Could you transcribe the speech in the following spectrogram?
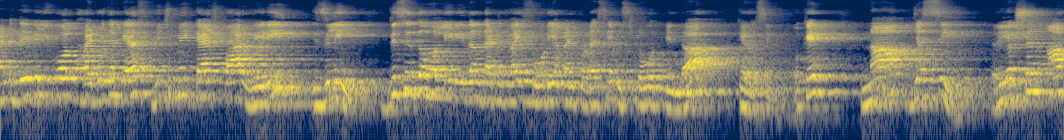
and they will evolve hydrogen gas which may catch fire very easily. This is the only reason that is why sodium and potassium is stored in the kerosene. Okay. Now just see reaction of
